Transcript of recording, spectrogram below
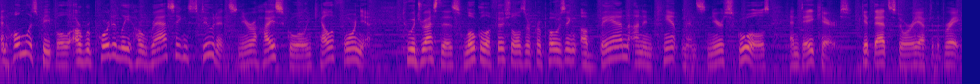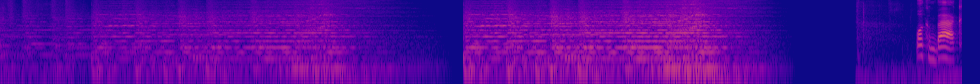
And homeless people are reportedly harassing students near a high school in California. To address this, local officials are proposing a ban on encampments near schools and daycares. Get that story after the break. Welcome back.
